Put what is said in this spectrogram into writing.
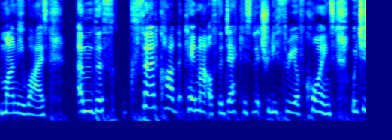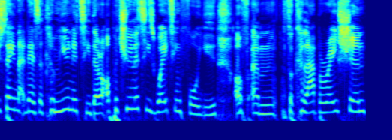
money wise? Um, the th- third card that came out of the deck is literally three of coins, which is saying that there's a community. There are opportunities waiting for you of um for collaboration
